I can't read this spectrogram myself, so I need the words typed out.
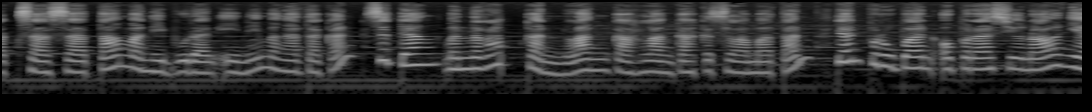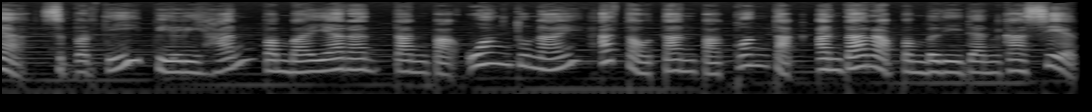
raksasa taman hiburan ini mengatakan sedang menerapkan langkah-langkah keselamatan dan perubahan operasionalnya seperti pilihan pembayaran tanpa uang tunai atau tanpa kontak antara pembeli dan kasir,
